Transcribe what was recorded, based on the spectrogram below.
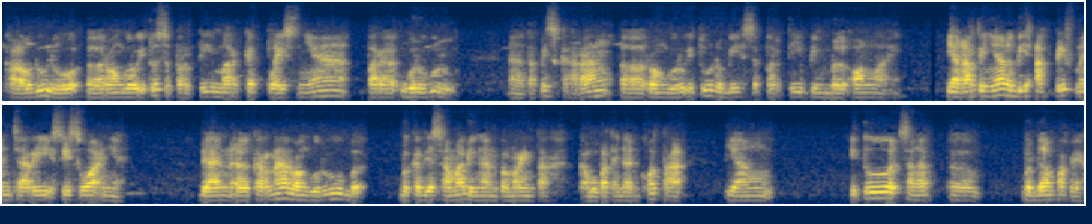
Kalau dulu uh, ruang guru itu seperti marketplace-nya para guru-guru. Nah, tapi sekarang uh, ruang guru itu lebih seperti bimbel online. Yang artinya lebih aktif mencari siswanya. Dan uh, karena ruang guru bekerja sama dengan pemerintah kabupaten dan kota yang itu sangat berdampak ya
